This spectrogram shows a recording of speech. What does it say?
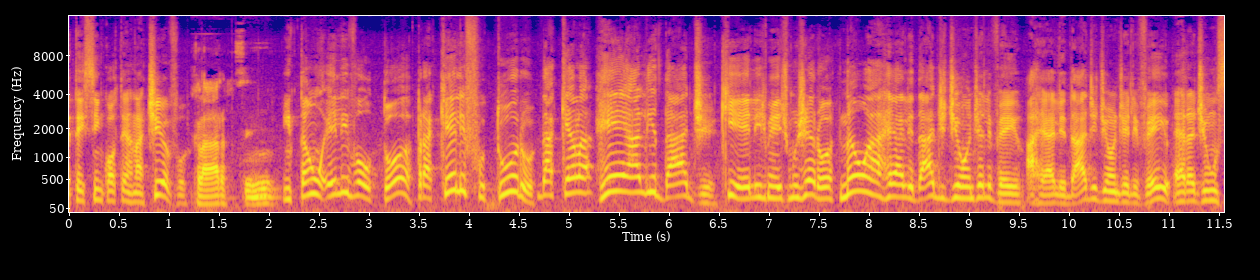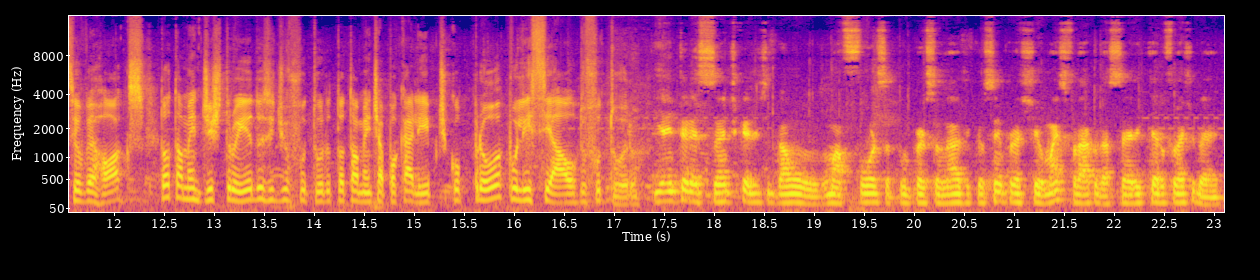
1985 alternativo? Claro. Sim. Então ele voltou para aquele futuro daquela realidade que ele mesmo gerou, não a realidade de onde ele veio. A realidade de onde ele veio era de um Silverhawks totalmente destruídos e de um futuro totalmente apocalíptico pro policial do futuro. E é interessante que a gente dá um- uma força para um personagem que eu sempre achei o mais fraco da série, que era o flashback.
